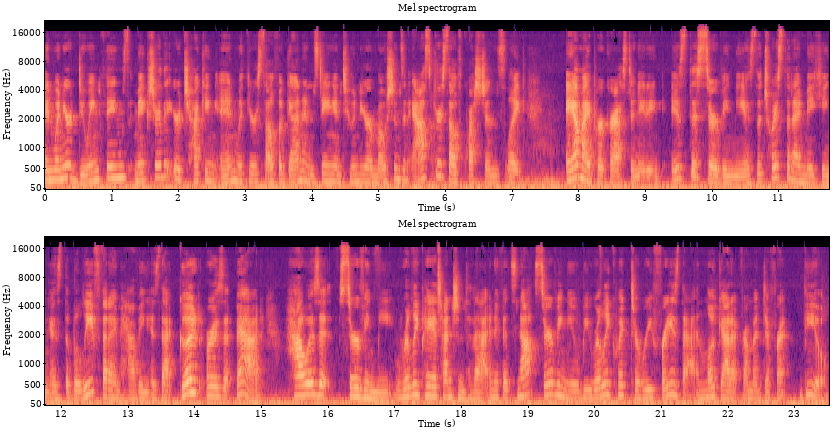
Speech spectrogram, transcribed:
And when you're doing things, make sure that you're checking in with yourself again and staying in tune to your emotions and ask yourself questions like Am I procrastinating? Is this serving me? Is the choice that I'm making, is the belief that I'm having, is that good or is it bad? How is it serving me? Really pay attention to that. And if it's not serving you, be really quick to rephrase that and look at it from a different view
